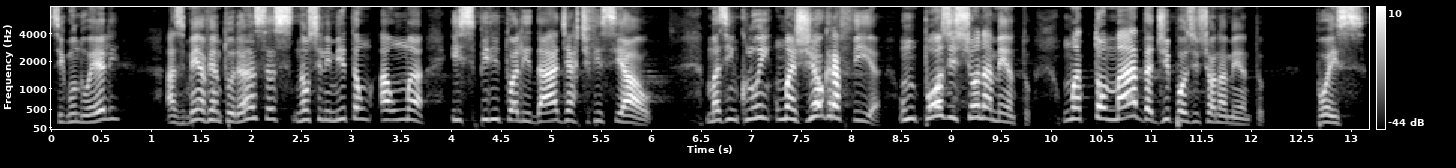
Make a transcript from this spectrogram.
Segundo ele, as bem-aventuranças não se limitam a uma espiritualidade artificial, mas incluem uma geografia, um posicionamento, uma tomada de posicionamento, pois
